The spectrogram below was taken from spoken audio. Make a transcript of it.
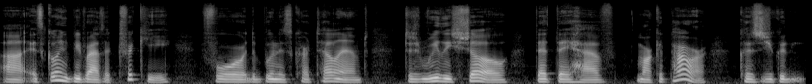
uh, it's going to be rather tricky for the Bundeskartellamt to really show that they have market power because you could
